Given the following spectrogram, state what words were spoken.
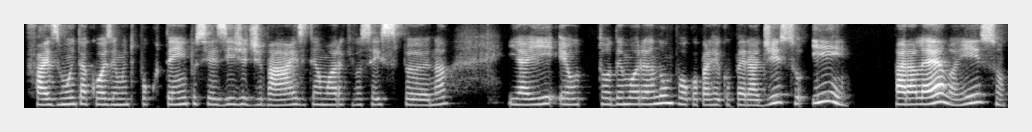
faz muita coisa em muito pouco tempo, se exige demais e tem uma hora que você espana. E aí eu tô demorando um pouco para recuperar disso e, paralelo a isso,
